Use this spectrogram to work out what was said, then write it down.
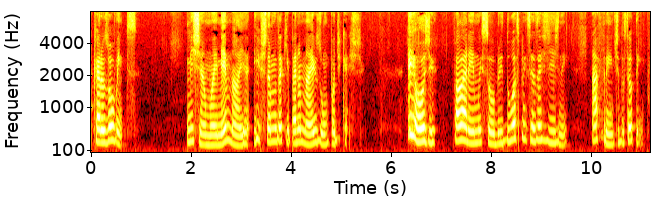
Caros ouvintes. Me chamo Aimee Maia e estamos aqui para mais um podcast. E hoje falaremos sobre duas princesas Disney à frente do seu tempo:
